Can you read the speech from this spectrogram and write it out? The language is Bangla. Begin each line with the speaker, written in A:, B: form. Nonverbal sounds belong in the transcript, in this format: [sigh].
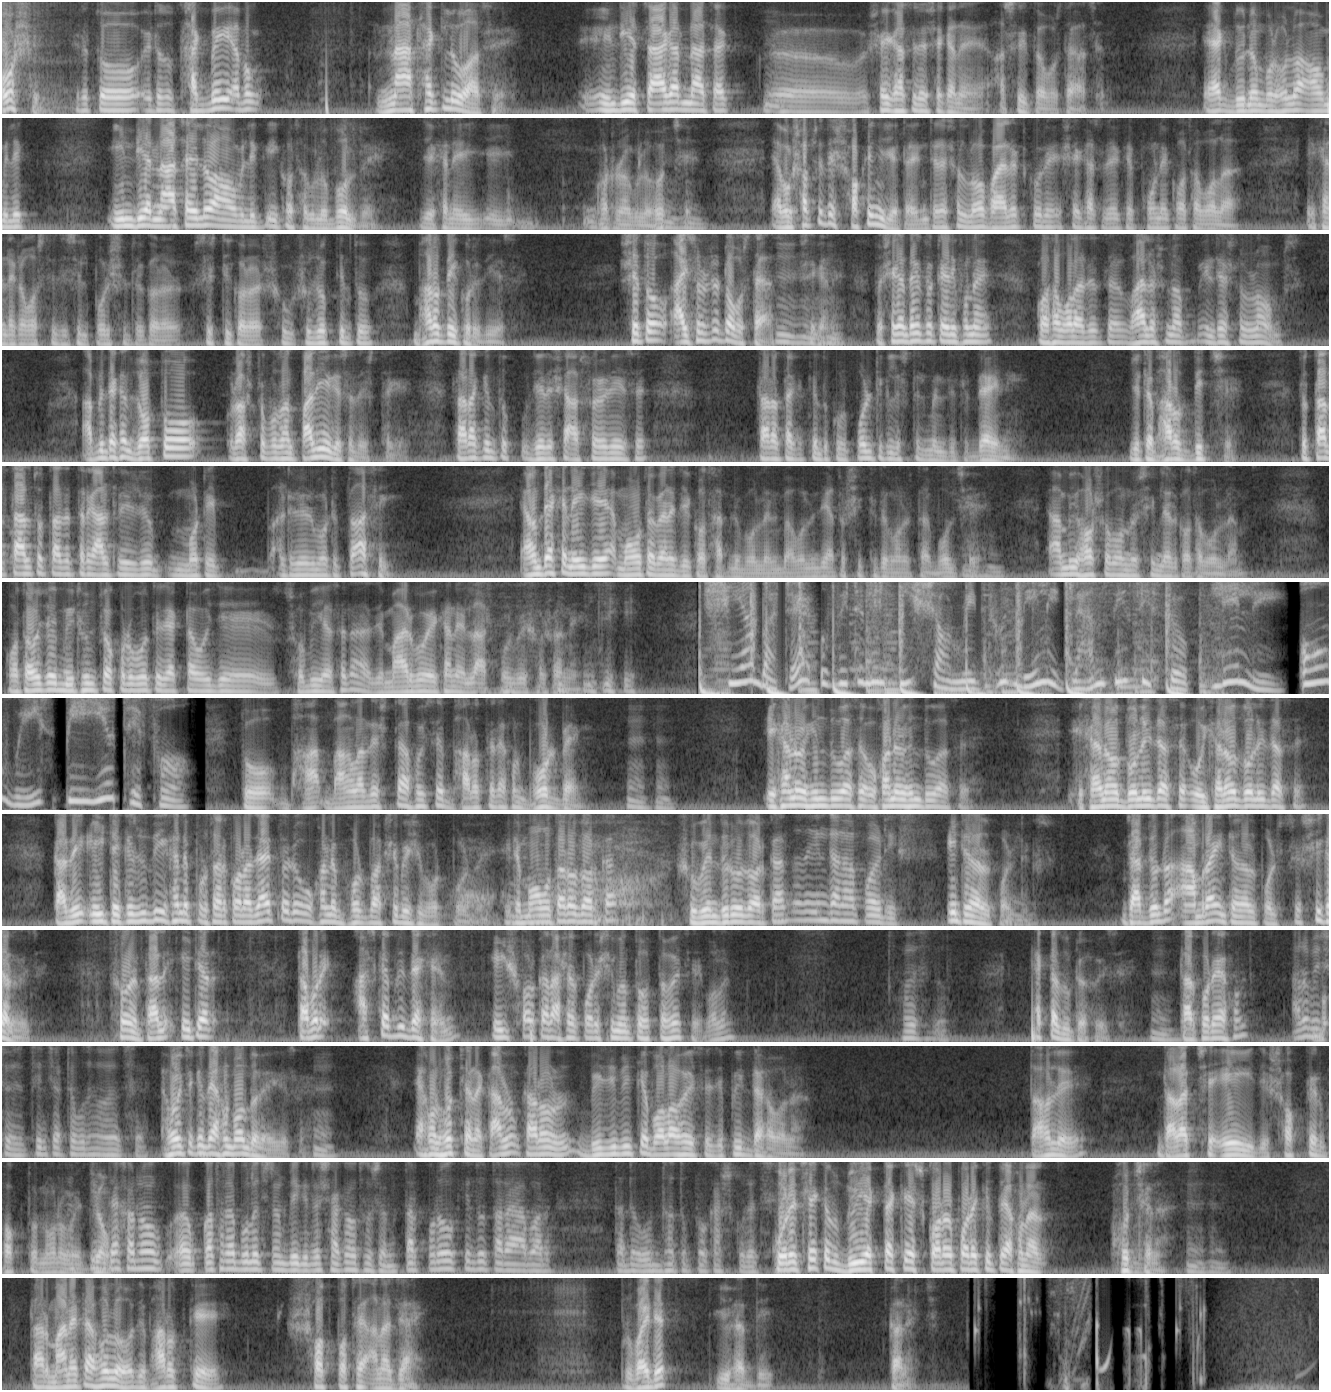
A: অবশ্যই এটা তো এটা তো থাকবেই এবং না থাকলেও আছে। ইন্ডিয়া চাক আর না চাক শেখ হাসিনা সেখানে আশ্রিত অবস্থায় আছেন। এক দুই নম্বর হলো আওয়ামী লীগ। ইন্ডিয়া না চাইলেও আওয়ামী লীগ এই কথাগুলো বলবে যেখানে এই এই ঘটনাগুলো হচ্ছে। এবং সবচেয়ে শকিং যেটা ইন্টারন্যাশনাল ল ভায়োলেট করে শেখ হাসিনাকে ফোনে কথা বলা এখানে একটা অস্থিতিশীল পরিস্থিতি করার সৃষ্টি করার সুযোগ কিন্তু ভারতেই করে দিয়েছে। সে তো আইসোলেটেড অবস্থায় আছে সেখানে। তো সেখান থেকে তো টেলিফোনে কথা বলা যেত ভায়োলেশন অফ ইন্টারন্যাশনাল নর্মস আপনি দেখেন যত রাষ্ট্রপ্রধান পালিয়ে গেছে দেশ থেকে তারা কিন্তু যে দেশে আশ্রয় নিয়েছে তারা তাকে কিন্তু কোনো পলিটিক্যাল স্টেটমেন্ট দিতে দেয়নি যেটা ভারত দিচ্ছে। তো তার তাহলে তো তাদের তার আলটিমেট মোটিভ আলটিমেট মোটিভ তো আছেই। এখন দেখেন এই যে মমতা ব্যানার্জির কথা আপনি বললেন বা বললেন যে এত শিক্ষিত মানুষ তার বলছে আমি হর্ষবর্ধন সিংহের কথা বললাম। কথা ওই যে মিঠুন চক্রবর্তীর একটা ওই যে ছবি আছে না যে মারবো এখানে লাশ পড়বে শ্মশানে। [laughs]
B: শিয়া বাটার ও ভিটামিন ই সমৃদ্ধ Lily glam beauty soap Lily always beautiful
A: তো বাংলাদেশটা হয়েছে ভারতের এখন ভোট ব্যাংক। এখানেও হিন্দু আছে ওখানেও হিন্দু আছে। এখানেও দলিত আছে ওইখানেও দলিত আছে। কাজে এইটাকে যদি এখানে প্রচার করা যায় তাহলে ওখানে ভোট বাক্সে বেশি ভোট পড়বে। এটা মমতারও দরকার শুভেন্দুরও দরকার।
C: ইন্টারনাল পলিটিক্স
A: ইন্টারনাল পলিটিক্স যার জন্য আমরা ইন্টারনাল পলিটিক্সের শিকার হয়েছে। শোনেন তাহলে এটার তারপরে আজকে আপনি দেখেন এই সরকার আসার পরে সীমান্ত হত্যা হয়েছে বলেন?
C: হয়েছে তো।
A: একটা দুটো হয়েছে। তারপরে এখন?
C: আরও বেশি হয়েছে তিন চারটা বোধহয় হয়েছে।
A: হয়েছে কিন্তু এখন বন্ধ হয়ে গেছে। এখন হচ্ছে না কারণ কারণ বিজেপিকে বলা হয়েছে যে পিঠ দেখাবো না। তাহলে দাঁড়াচ্ছে এই যে শক্তের ভক্ত নরমের জম।
C: দেখানো কথাটা বলেছিলেন ব্রিগেডিয়ার শাখাউত হোসেন তারপরেও কিন্তু তারা আবার তাদের উদ্ধত প্রকাশ করেছে।
A: করেছে কিন্তু দুই একটা কেস করার পরে কিন্তু এখন আর হচ্ছে না। তার মানেটা হলো যে ভারতকে সৎ পথে আনা যায়। Provided you have the courage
